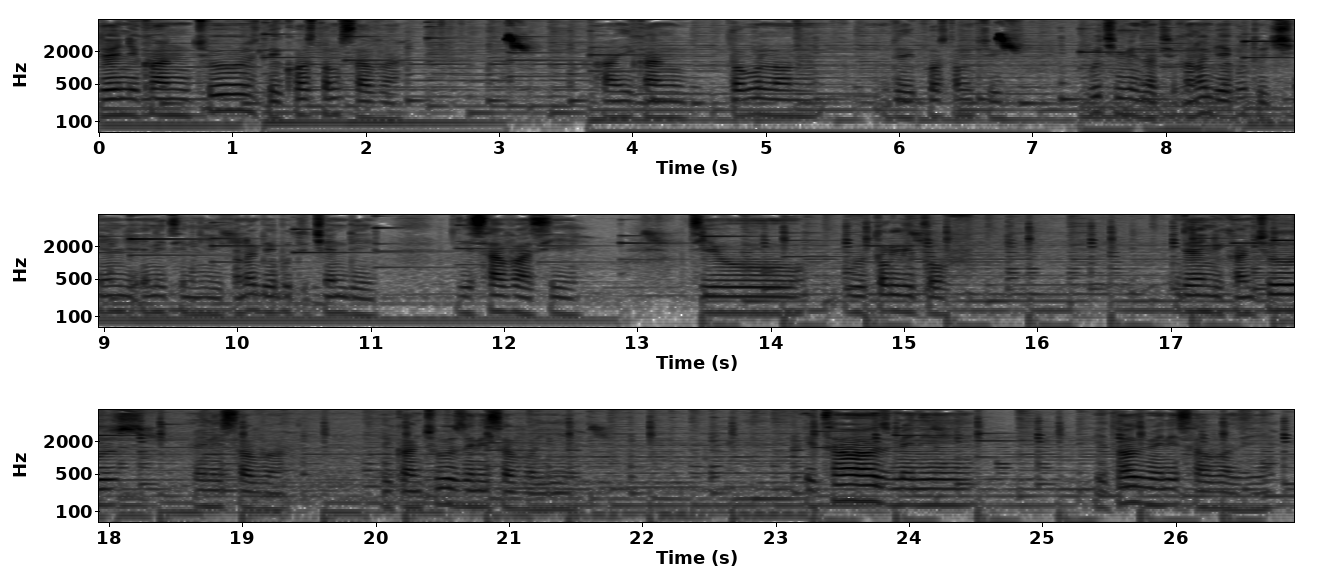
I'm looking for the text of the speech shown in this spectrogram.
Then you can choose the custom server and you can toggle on the custom switch, which means that you cannot be able to change anything here. You cannot be able to change the, the servers here till you toggle it off. Then you can choose any server. You can choose any server here. It has many it has many servers here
